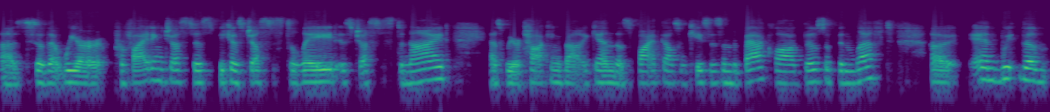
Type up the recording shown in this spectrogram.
uh, so that we are providing justice because justice delayed is justice denied. As we are talking about, again, those 5,000 cases in the backlog, those have been left. Uh, and we, the,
